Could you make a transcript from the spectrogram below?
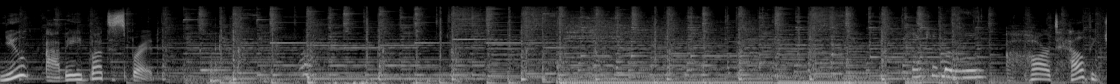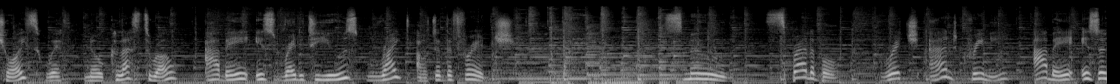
new Abe butter spread. Thank you, Mommy. A heart healthy choice with no cholesterol. Abe is ready to use right out of the fridge. Smooth, spreadable, rich and creamy, Abe is a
